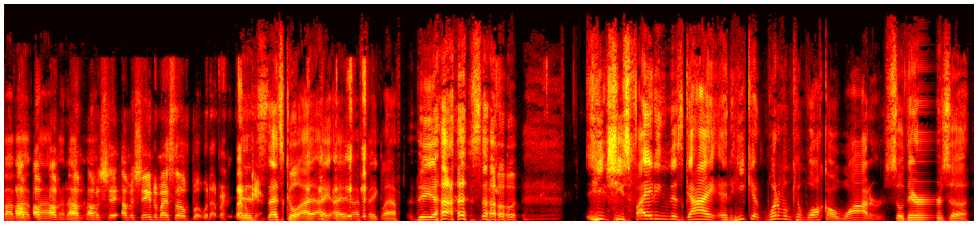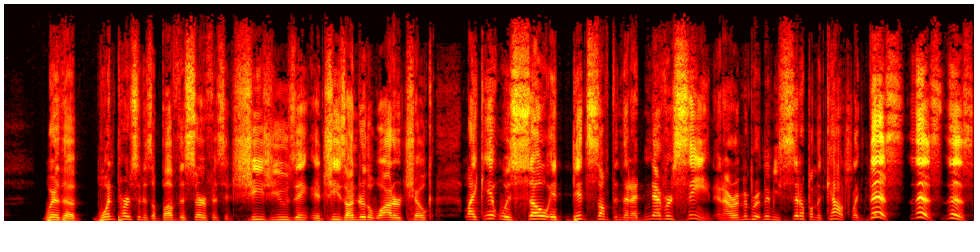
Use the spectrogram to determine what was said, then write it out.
I'm, I'm, I'm, I'm. Ashamed, I'm ashamed of myself but whatever i don't care that's cool. I, I, I, I fake laugh. The uh, so he she's fighting this guy, and he can one of them can walk on water. So there's a where the one person is above the surface, and she's using and she's under the water choke. Like it was so it did something that I'd never seen, and I remember it made me sit up on the couch like this, this, this,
